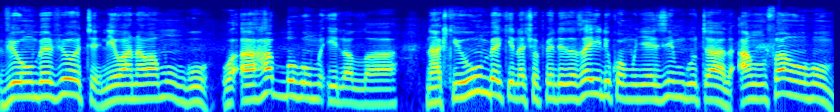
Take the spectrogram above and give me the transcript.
viumbe vyote ni wana wa Mungu. Wa ahabuhum ila Allah, na kiumbe kinachopendeza zaidi kwa Mwenyezi Mungu Taala, amfauhum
